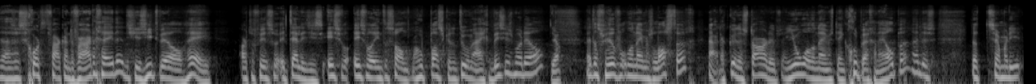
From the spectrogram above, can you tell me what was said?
daar schort het vaak aan de vaardigheden. Dus je ziet wel, hey, artificial intelligence is wel, is wel interessant... maar hoe pas ik het naartoe in mijn eigen businessmodel? Ja. Dat is voor heel veel ondernemers lastig. Nou, daar kunnen start-ups en jonge ondernemers denk ik goed bij gaan helpen. Dus dat, zeg maar, die,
